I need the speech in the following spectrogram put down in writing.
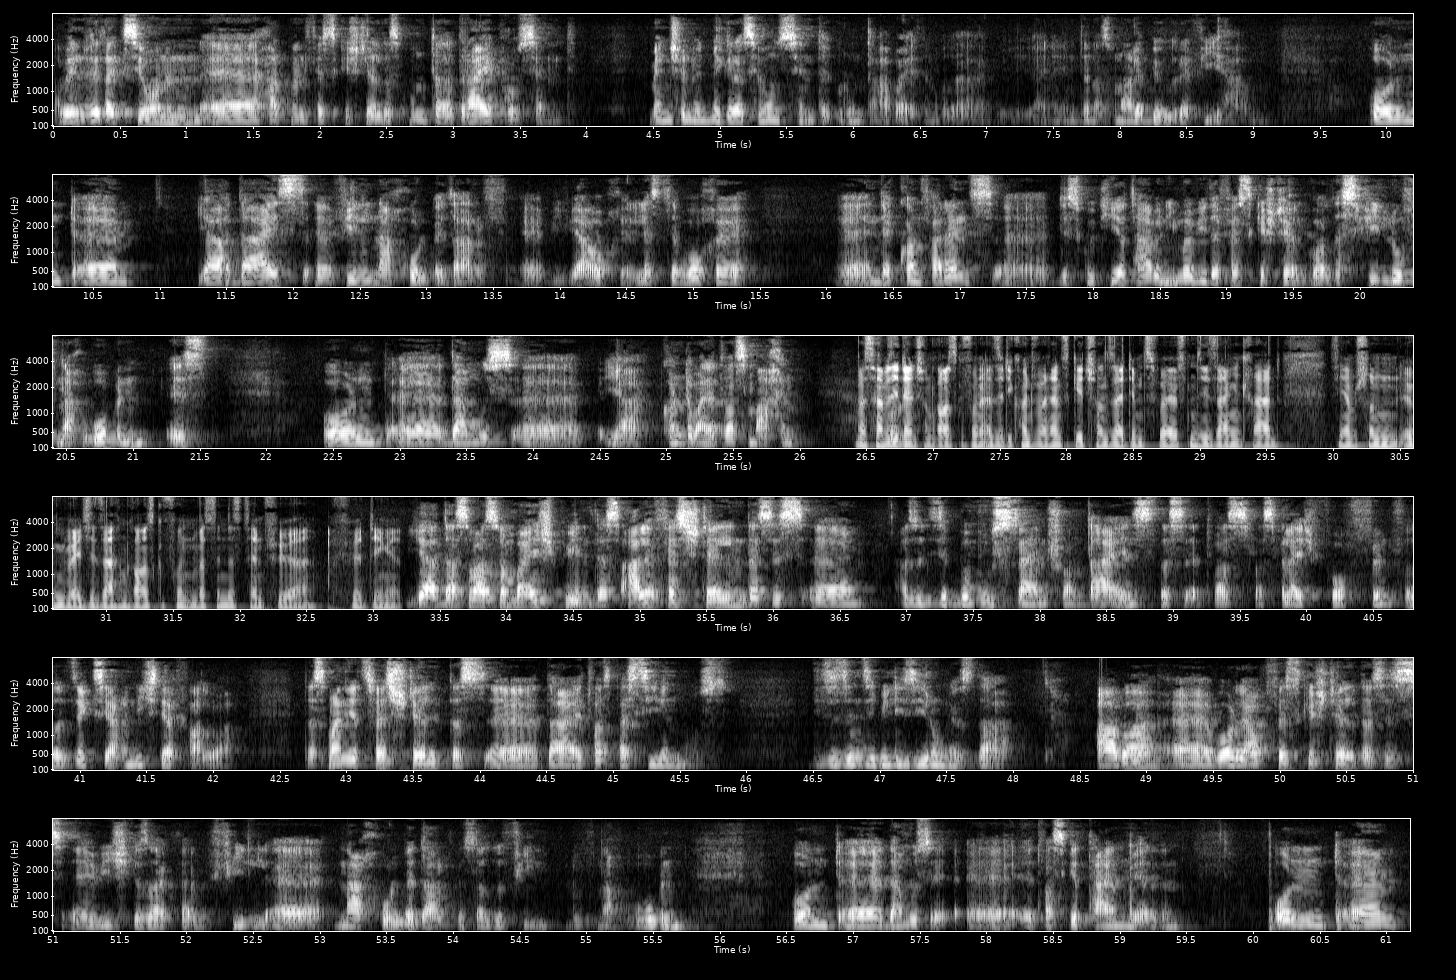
Aber in Redaktionen äh, hat man festgestellt, dass unter drei Prozent Menschen mit Migrationshintergrund arbeiten oder eine internationale Biografie haben. Und äh, ja, da ist äh, viel Nachholbedarf, äh, wie wir auch letzte Woche äh, in der Konferenz diskutiert haben, immer wieder festgestellt wurde, dass viel Luft nach oben ist und äh, da muss, äh, ja, konnte man etwas machen. Was haben Sie denn schon rausgefunden? Also die Konferenz geht schon seit dem 12. Sie sagen gerade, Sie haben schon irgendwelche Sachen rausgefunden. Was sind das denn für, für Dinge? Ja, das war zum Beispiel, dass alle feststellen, dass es, äh, also dieses Bewusstsein schon da ist. Das ist etwas, was vielleicht vor fünf oder sechs Jahren nicht der Fall war. Dass man jetzt feststellt, dass äh, da etwas passieren muss. Diese Sensibilisierung ist da. Aber äh, wurde auch festgestellt, dass es, äh, wie ich gesagt habe, viel äh, Nachholbedarf ist, also viel Luft nach oben. Und äh, da muss äh, etwas getan werden. Und, ähm,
